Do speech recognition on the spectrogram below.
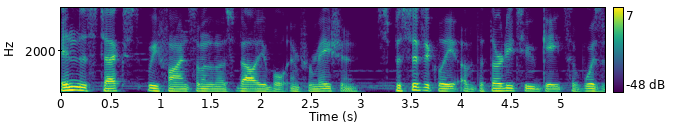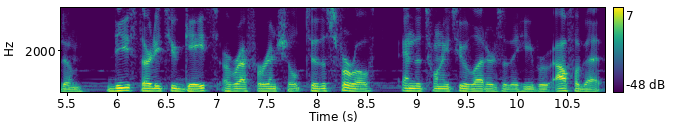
In this text, we find some of the most valuable information, specifically of the 32 gates of wisdom. These 32 gates are referential to the Sfaroth and the 22 letters of the Hebrew alphabet.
